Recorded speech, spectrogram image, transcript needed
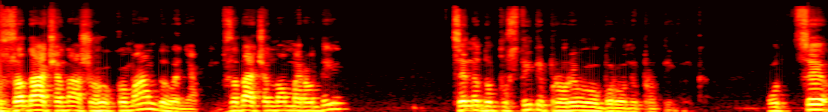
задача нашого командування, задача номер один це не допустити прориву оборони противника. От це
